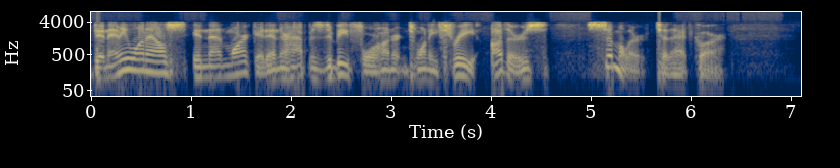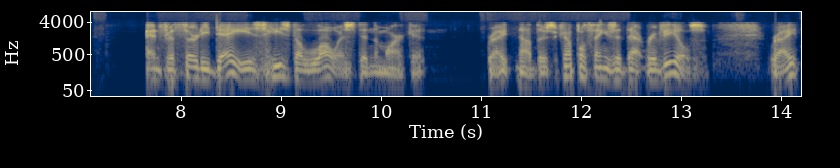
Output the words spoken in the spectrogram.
than anyone else in that market, and there happens to be 423 others similar to that car. And for 30 days, he's the lowest in the market right? Now, there's a couple things that that reveals, right?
